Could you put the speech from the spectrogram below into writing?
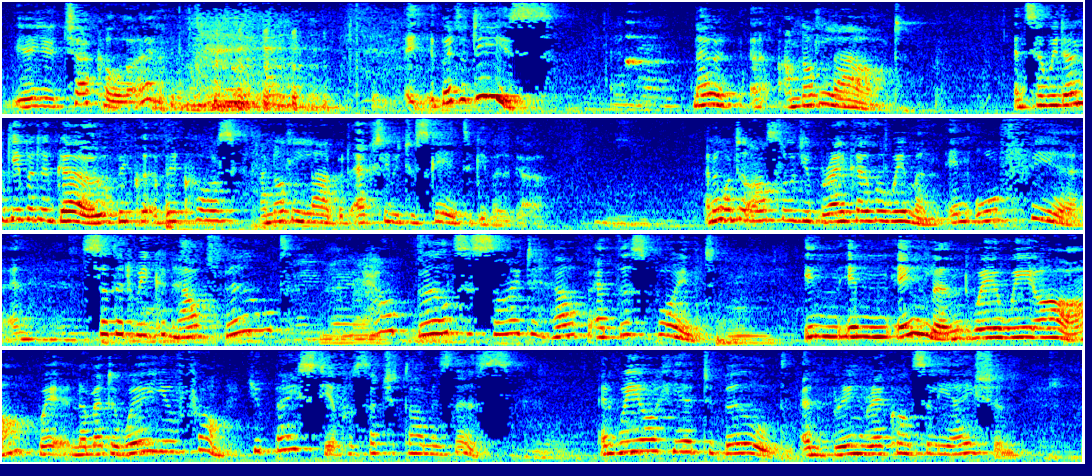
yeah, you chuckle, eh? but it is. No, uh, I'm not allowed. And so we don't give it a go because, because I'm not allowed, but actually we're too scared to give it a go. And I want to ask, Lord, you break over women in all fear, and so that we can help build, help build society, help at this point. In, in England, where we are, where, no matter where you're from, you're based here for such a time as this. And we are here to build and bring reconciliation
